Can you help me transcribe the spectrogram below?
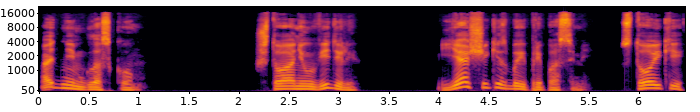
одним глазком. Что они увидели? Ящики с боеприпасами, стойки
